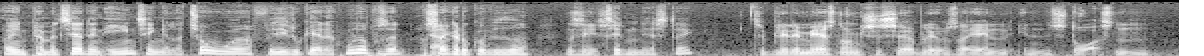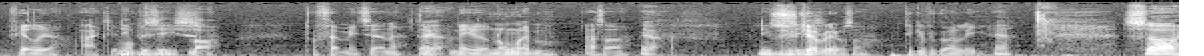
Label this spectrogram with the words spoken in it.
og implementere den ene ting, eller to uger, fordi du gav det 100%, og ja. så kan du gå videre Præcis. til den næste, ikke? Så bliver det mere sådan nogle succesoplevelser end, end en stor sådan failure-agtig. Lige præcis. Nå, det var fandme irriterende. Der Ja. ja. nailet nogen af dem. Altså, Lige præcis. succesoplevelser, det kan vi godt lide. Så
